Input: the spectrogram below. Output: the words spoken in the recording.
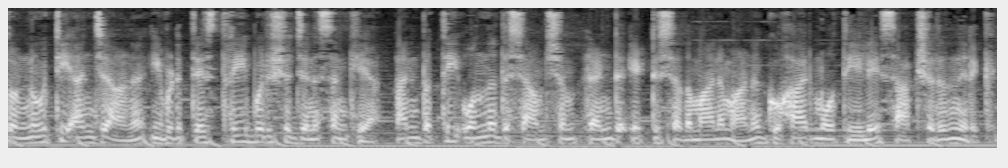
തൊണ്ണൂറ്റി അഞ്ചാണ് ഇവിടുത്തെ സ്ത്രീ പുരുഷ ജനസംഖ്യ. അൻപത്തി ഒന്ന് ദശാംശം രണ്ട് എട്ട് ശതമാനമാണ് ഗുഹാർ മോത്തിയിലെ സാക്ഷരത നിരക്ക്.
